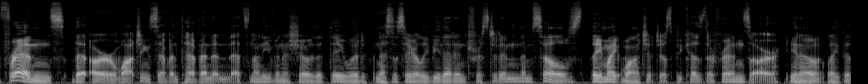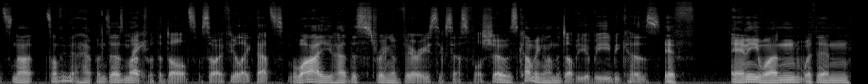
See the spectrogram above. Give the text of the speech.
friends that are watching Seventh Heaven, and that's not even a show that they would necessarily be that interested in themselves. They might watch it just because their friends are, you know, like that's not something that happens as much right. with adults. So I feel like that's why you had this string of very successful shows coming on the WB because if anyone within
